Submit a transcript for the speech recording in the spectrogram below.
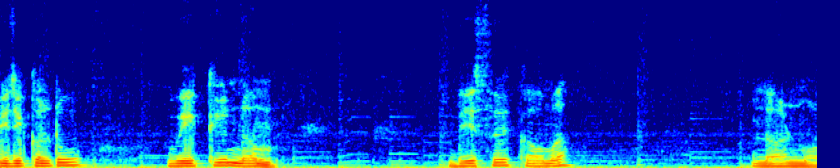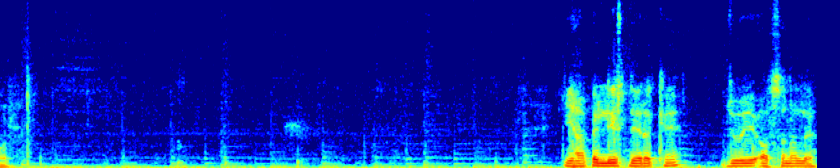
Is equal to week num this comma learn more यहाँ पे लिस्ट दे रखे हैं। जो ये ऑप्शनल है,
